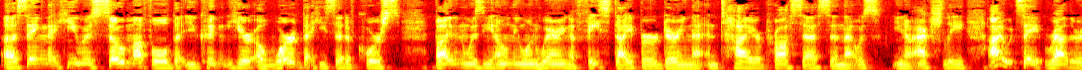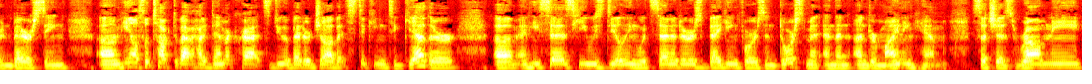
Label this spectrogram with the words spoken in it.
uh, saying that he was so muffled that you couldn't hear a word that he said. Of course, Biden was the only one wearing a face diaper during that entire process, and that was, you know, actually, I would say, rather embarrassing. Um, he also talked about how Democrats do a better job at sticking together, um, and he says he was dealing with senators begging for his endorsement and then undermining him, such as Romney,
